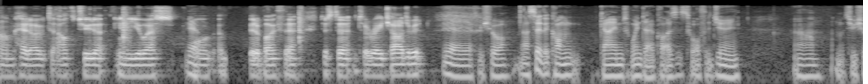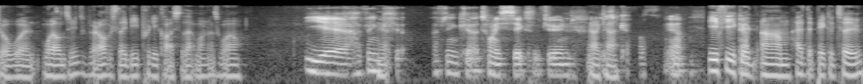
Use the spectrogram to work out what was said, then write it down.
um, head over to altitude in the US, Yeah. or a bit of both there, just to, to recharge a bit. Yeah, yeah, for sure. I see the Com Games window closes 12th of June. Um, I'm not too sure when Worlds is, but obviously be pretty close to that one as well. Yeah, I think I think uh, 26th of June. Okay. Yeah. If you could um, had the pick of two,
